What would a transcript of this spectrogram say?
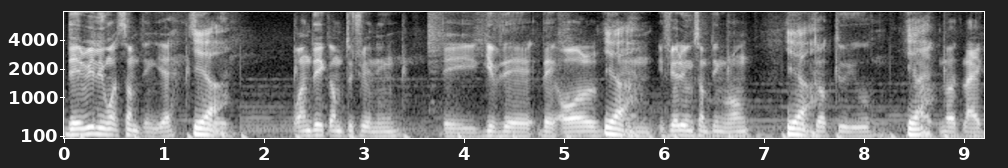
they really want something. Yeah. So Yeah. When they come to training, they give their their all. Yeah. And if you're doing something wrong, yeah, they talk to you. Yeah. Like, not like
